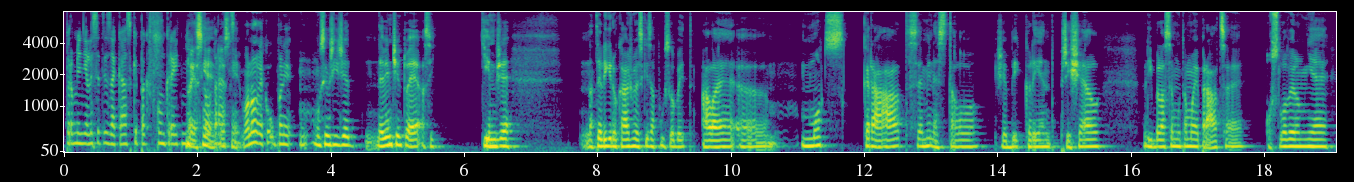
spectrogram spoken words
Proměnily se ty zakázky pak v konkrétní no jasně, spolupráci? jasně. Ono jako úplně, musím říct, že nevím, čím to je, asi tím, že na ty lidi dokážu hezky zapůsobit, ale uh, moc krát se mi nestalo, že by klient přišel, líbila se mu ta moje práce, oslovil mě,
